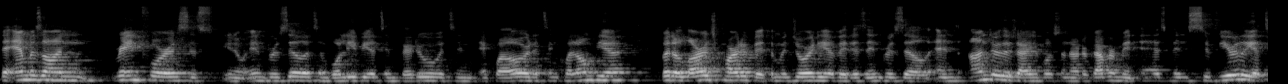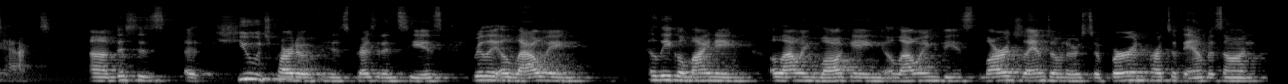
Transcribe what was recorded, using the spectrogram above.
the Amazon rainforest is, you know, in Brazil, it's in Bolivia, it's in Peru, it's in Ecuador, it's in Colombia, but a large part of it, the majority of it is in Brazil. And under the Jair Bolsonaro government, it has been severely attacked. Um, this is a huge part of his presidency is really allowing illegal mining, allowing logging, allowing these large landowners to burn parts of the Amazon,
